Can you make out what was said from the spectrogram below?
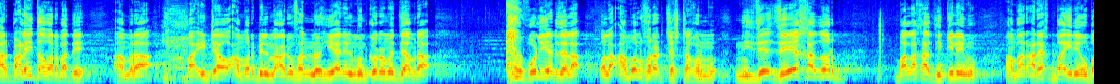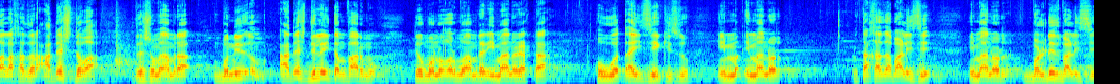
আর বাড়ি দেওয়ার বাদে আমরা, বা এটাও আমর বিল মারুফ আর নহি আনিল মুনকরের মধ্যে আমরা বলিয়ার দিলা ওলা আমল করার চেষ্টা করব নিজে যে খাজর বালাখাজ শিকিলেইমু আমার আরেক বাইরে ও বালাখাজর আদেশ দেওয়া যে সময় আমরা বনি আদেশ দিলেই তাম পারমু তো মনে করব আমরা ইমানের একটা কৌত আইছে কিছু ইমা- ইমানের তাকাজা বাড়িছে ইমানের বল্ডিজ বাড়িছে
